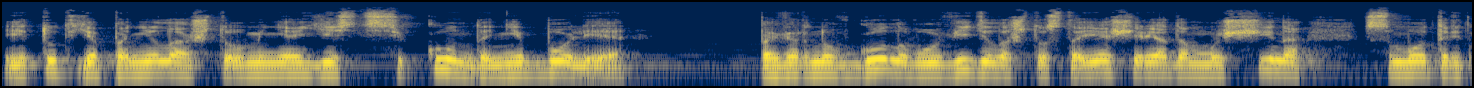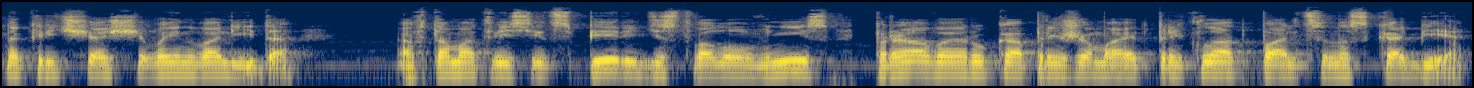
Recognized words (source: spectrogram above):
И тут я поняла, что у меня есть секунда, не более. Повернув голову, увидела, что стоящий рядом мужчина смотрит на кричащего инвалида. Автомат висит спереди, стволом вниз, правая рука прижимает приклад пальца на скобе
